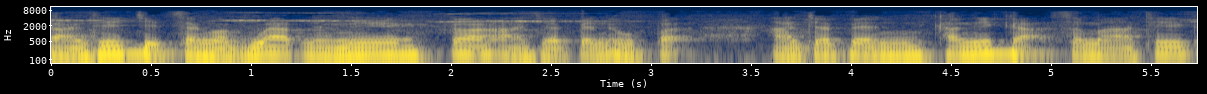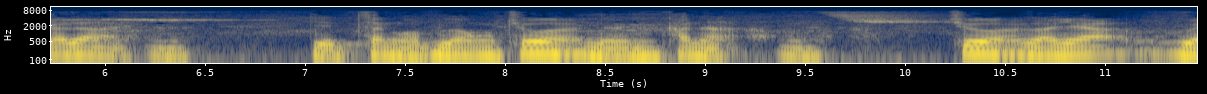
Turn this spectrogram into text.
การที่จิตสงบแวบหนึ่งนี้ก็อาจจะเป็นอุปอาจจะเป็นคณิกะสมาธิก็ได้ จิตสงบลงชั่วหนึ่งขณะ ชั่วระยะเว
